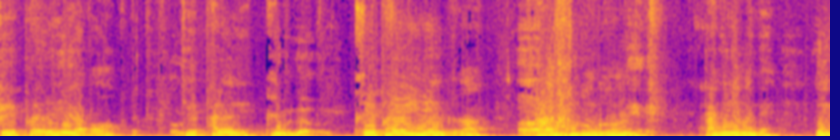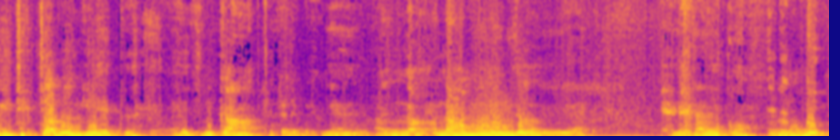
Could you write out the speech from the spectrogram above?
제8일이라고. 제8일. 그게 뭐냐 제8일이면 그거. 다 죽은 건 다른 영화인데. 거기 직접 연기했으니까. 실전 인물이고. 예, 너, 너무 연기도, 예, 예, 잘했고. 그, 그,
